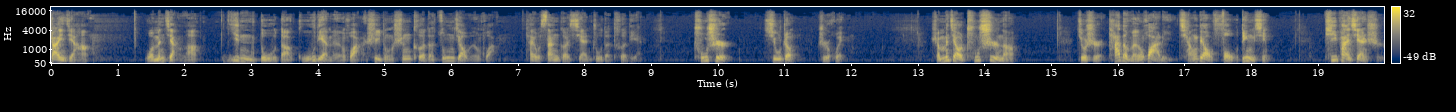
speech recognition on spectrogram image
上一讲我们讲了印度的古典文化是一种深刻的宗教文化，它有三个显著的特点：出世、修正、智慧。什么叫出世呢？就是它的文化里强调否定性，批判现实，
